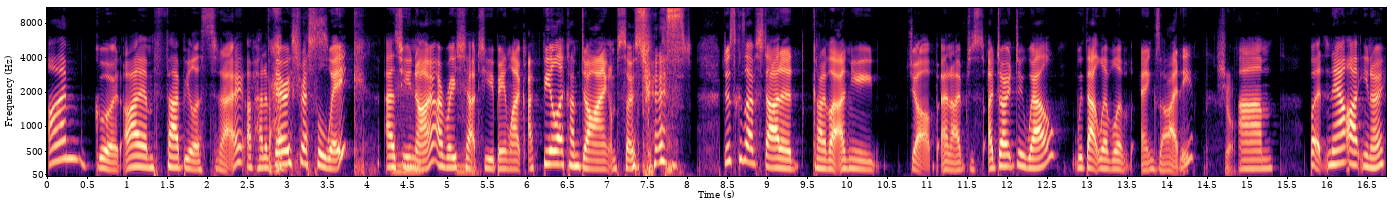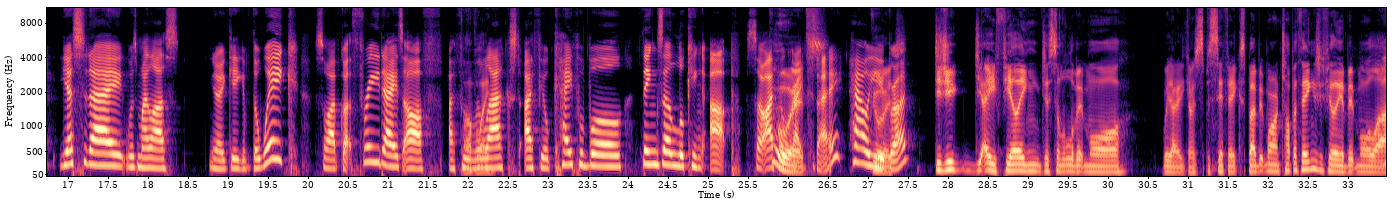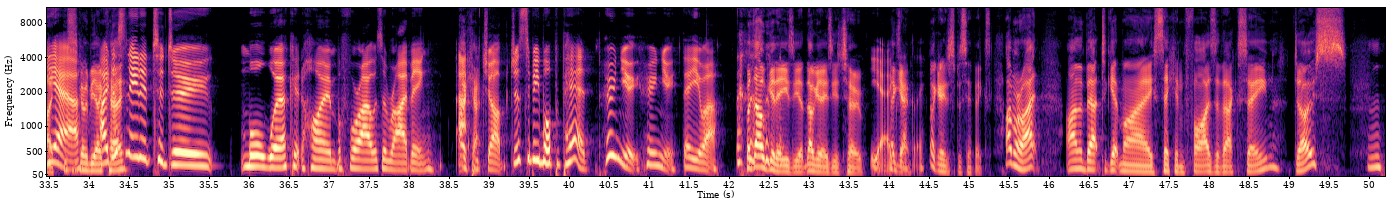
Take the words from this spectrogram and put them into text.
I'm good. I am fabulous today. I've had a very stressful week. As you mm. know, I reached out to you being like, I feel like I'm dying. I'm so stressed. Just because I've started kind of like a new job and I've just, I don't do well with that level of anxiety. Sure. Um, but now, I, you know, yesterday was my last, you know, gig of the week. So I've got three days off. I feel Lovely. relaxed. I feel capable. Things are looking up. So I feel great today. How are you, Good. Brad? Did you, are you feeling just a little bit more, we don't need to go into specifics, but a bit more on top of things? You're feeling a bit more like, this is going to be okay? I just needed to do more work at home before I was arriving at Okay. the job, just to be more prepared. Who knew? Who knew? There you are. but they'll get easier. They'll get easier too. Yeah, Again, exactly. not getting into specifics. I'm all right. I'm about to get my second Pfizer vaccine dose.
